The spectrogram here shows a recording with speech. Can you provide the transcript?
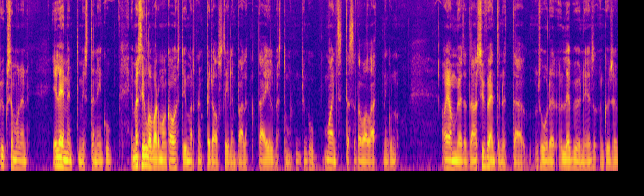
yksi semmoinen elementti, mistä niin kuin, en mä silloin varmaan kauheasti ymmärtänyt pedal steelin päälle, kun tämä ilmestyi, mutta niin kuin mainitsit tässä tavalla, että niin kuin ajan myötä tämä on syventynyt tämä suhde levyyn, niin kyllä se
